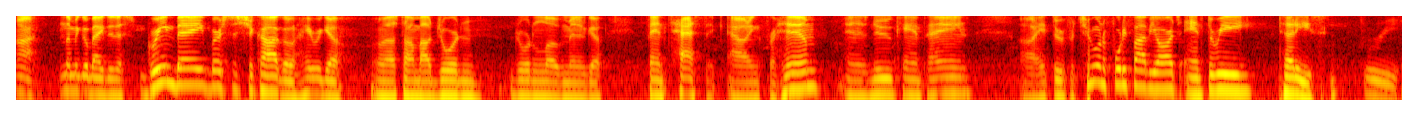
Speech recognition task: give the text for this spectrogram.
All right, let me go back to this. Green Bay versus Chicago. Here we go. Well, I was talking about Jordan Jordan Love a minute ago. Fantastic outing for him and his new campaign. Uh, he threw for 245 yards and three tutties. Three.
